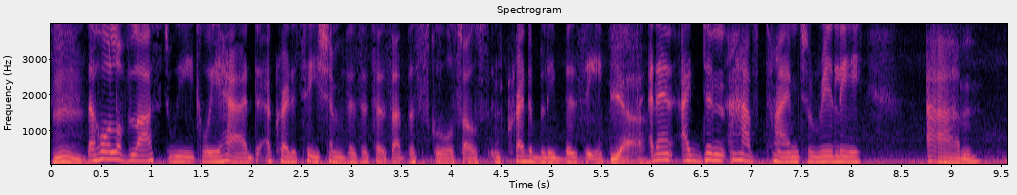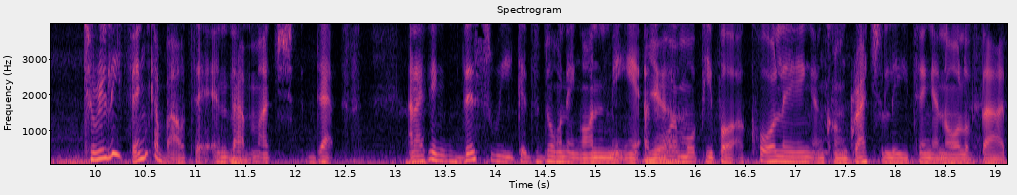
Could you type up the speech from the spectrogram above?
Hmm. The whole of last week, we had accreditation visitors at the school, so I was incredibly busy. Yeah. and then I didn't have time to really, um, to really think about it in Hmm. that much depth. And I think this week it's dawning on me as Yeah. more and more people are calling and congratulating and all of that.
